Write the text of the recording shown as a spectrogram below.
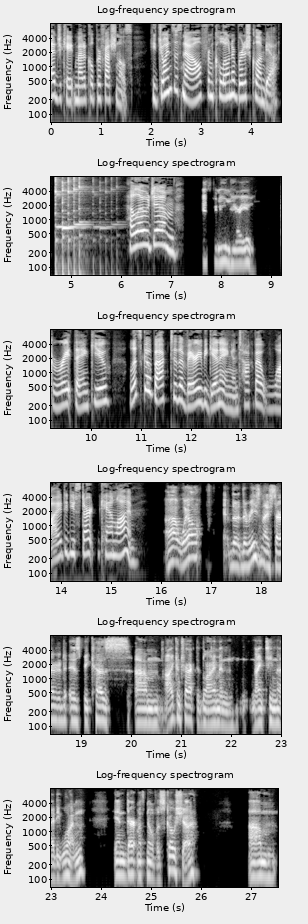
educate medical professionals. He joins us now from Kelowna, British Columbia. Hello, Jim. Good afternoon. How are you? Great, thank you. Let's go back to the very beginning and talk about why did you start Can Lyme? Uh, well, the the reason I started is because um, I contracted Lyme in 1991 in Dartmouth, Nova Scotia. Um,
